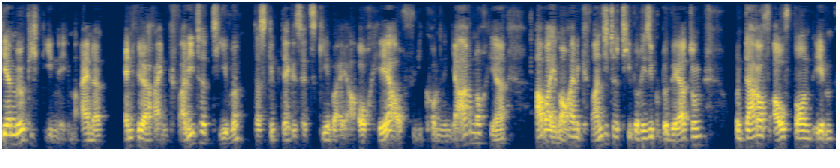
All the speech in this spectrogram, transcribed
die ermöglicht Ihnen eben eine entweder rein qualitative, das gibt der Gesetzgeber ja auch her, auch für die kommenden Jahre noch her, aber eben auch eine quantitative Risikobewertung und darauf aufbauend eben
